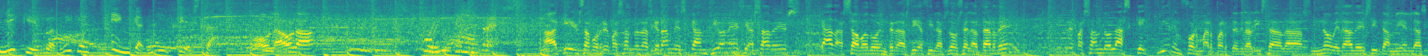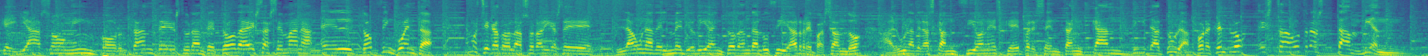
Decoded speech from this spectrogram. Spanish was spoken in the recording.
Miki Rodríguez en Canal Fiesta. Hola, hola. Cuenta atrás. Aquí estamos repasando las grandes canciones, ya sabes, cada sábado entre las 10 y las 2 de la tarde, repasando las que quieren formar parte de la lista, las novedades y también las que ya son importantes durante toda esta semana, el Top 50. Hemos llegado a las horarias de la una del mediodía en toda Andalucía, repasando algunas de las canciones que presentan candidatura. Por ejemplo, estas otras también.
